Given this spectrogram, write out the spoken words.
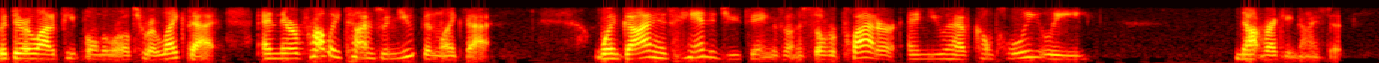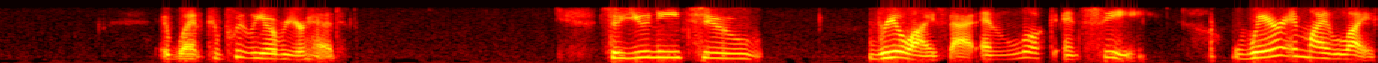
But there are a lot of people in the world who are like that. And there are probably times when you've been like that. When God has handed you things on a silver platter and you have completely not recognized it. It went completely over your head. So you need to realize that and look and see where in my life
